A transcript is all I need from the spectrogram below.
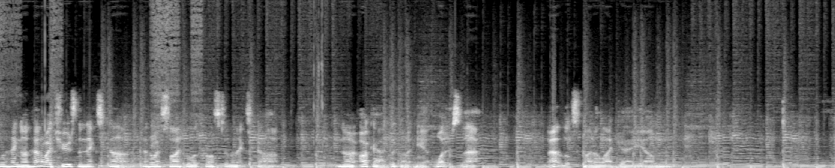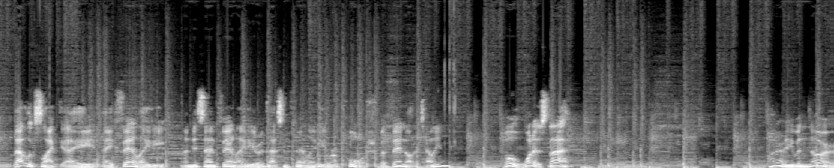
Well, hang on. How do I choose the next car? How do I cycle across to the next car? No. Okay, I click on it here. What is that? That looks kind of like a um. That looks like a a fair lady, a Nissan Fairlady, or a Datsun Fairlady, or a Porsche, but they're not Italian. Oh, what is that? I don't even know.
